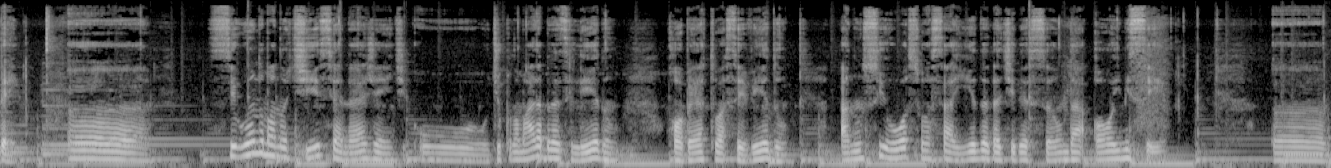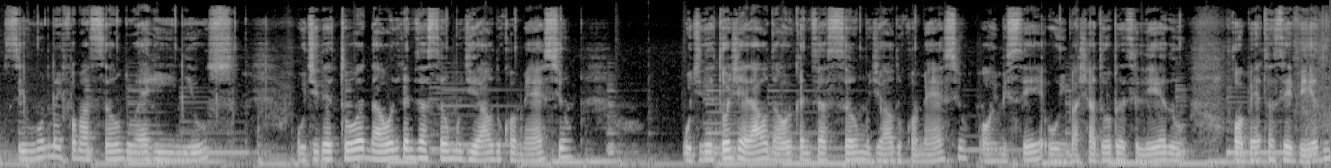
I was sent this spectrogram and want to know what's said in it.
Bem, segundo uma notícia, né, gente, o diplomata brasileiro Roberto Acevedo anunciou a sua saída da direção da OMC. Uh, segundo uma informação do RI News, o diretor da Organização Mundial do Comércio, o diretor-geral da Organização Mundial do Comércio, OMC, o embaixador brasileiro Roberto Azevedo,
